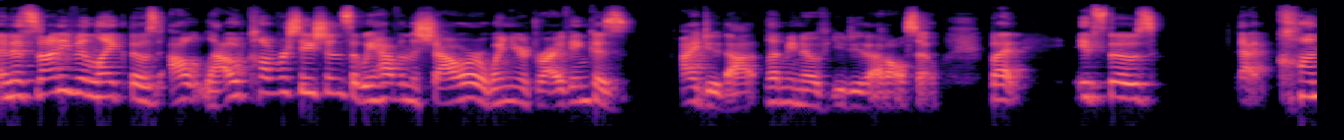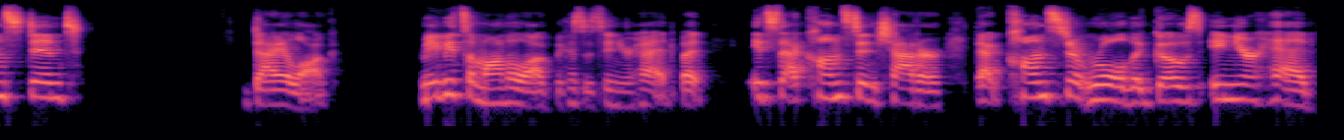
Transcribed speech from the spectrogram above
And it's not even like those out loud conversations that we have in the shower or when you're driving, because I do that. Let me know if you do that also. But it's those, that constant dialogue. Maybe it's a monologue because it's in your head, but it's that constant chatter, that constant roll that goes in your head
